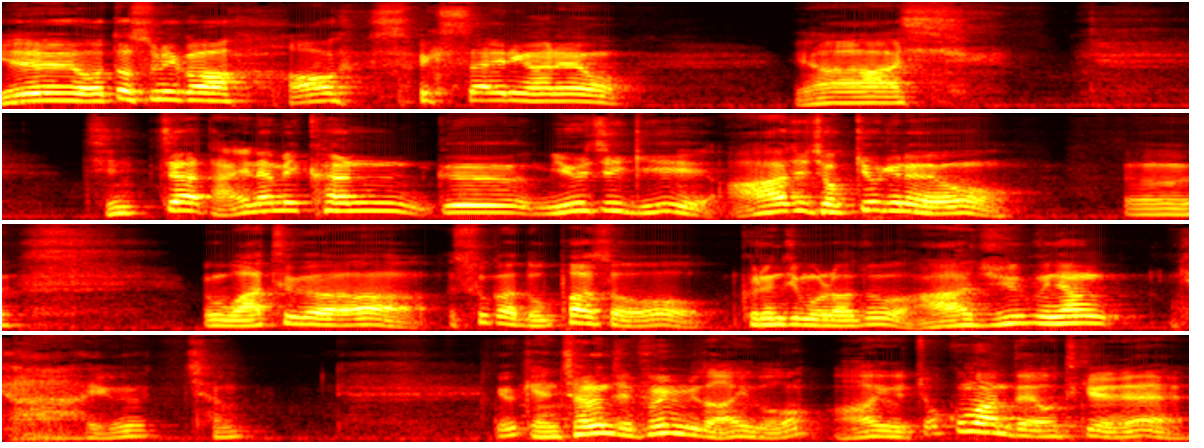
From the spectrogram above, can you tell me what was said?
예, 어떻습니까? 아우, exciting 하네요. 야, 씨. 진짜 다이나믹한 그 music이 아주 적격이네요. 어, 와트가 수가 높아서 그런지 몰라도 아주 그냥, 야, 이거 참. 이거 괜찮은 제품입니다, 이거. 아, 이거 조그만데, 어떻게.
